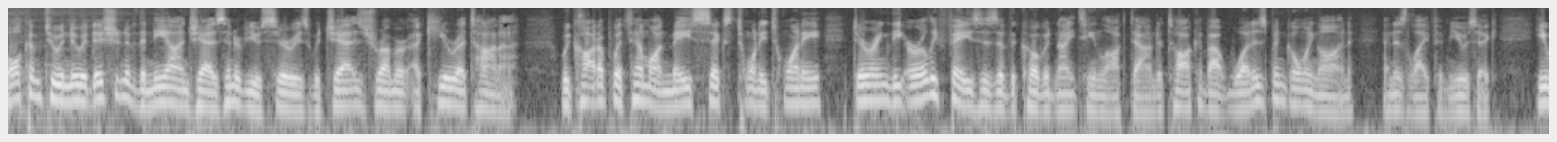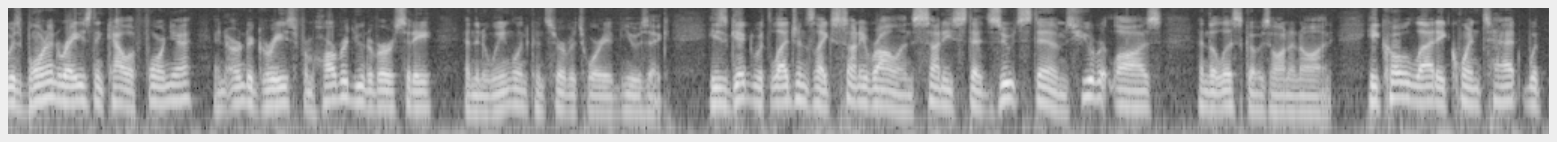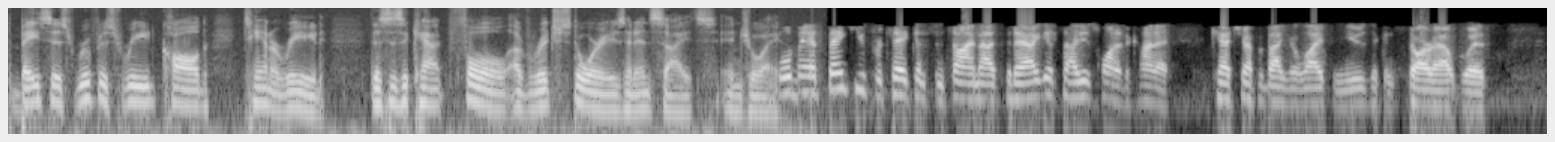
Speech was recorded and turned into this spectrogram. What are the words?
Welcome to a new edition of the Neon Jazz interview series with jazz drummer Akira Tana. We caught up with him on May 6, 2020, during the early phases of the COVID 19 lockdown to talk about what has been going on in his life in music. He was born and raised in California and earned degrees from Harvard University and the New England Conservatory of Music. He's gigged with legends like Sonny Rollins, Sonny Stitt, Zoot Sims, Hubert Laws, and the list goes on and on. He co led a quintet with the bassist Rufus Reid called Tana Reid. This is a cat full of rich stories and insights. Enjoy. Well, man, thank you for taking some time out today. I guess I just wanted to kind of catch up about your life and music and start out with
